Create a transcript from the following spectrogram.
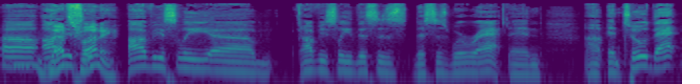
uh, that's funny. Obviously, um, obviously this is this is where we're at, and uh, until that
